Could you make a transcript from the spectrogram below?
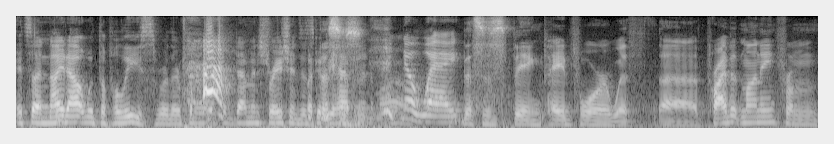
It's a night out with the police where they're putting on some demonstrations. It's going to be this is- happening tomorrow. No way. This is being paid for with uh, private money from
